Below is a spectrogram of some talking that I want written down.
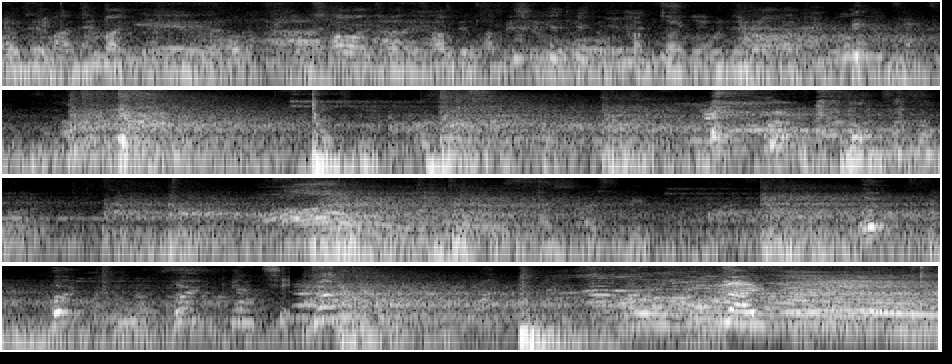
어제 마지막에 어, 샤워하기 전에 사람들이 담배 피고 깜짝이야. 문 열어가지고 담배 아우 나이스 나이스 비. 어이 어이 어이 핀치. 아우. 나이스.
